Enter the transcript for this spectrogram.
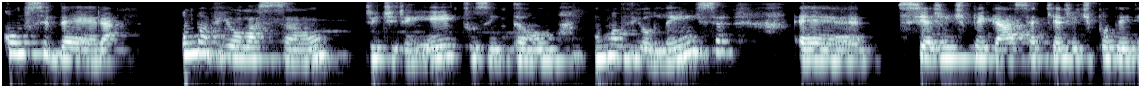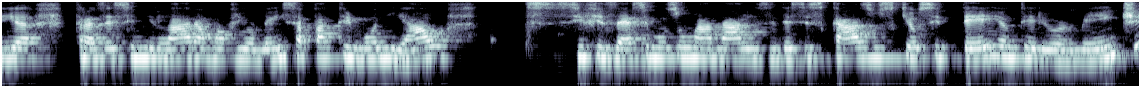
considera uma violação de direitos, então, uma violência. É, se a gente pegasse aqui, a gente poderia trazer similar a uma violência patrimonial, se fizéssemos uma análise desses casos que eu citei anteriormente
